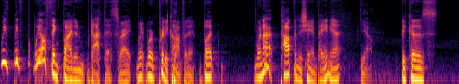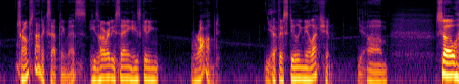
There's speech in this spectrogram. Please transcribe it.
we we we all think Biden got this, right? We're, we're pretty confident, but we're not popping the champagne yet Yeah, because Trump's not accepting this. He's already saying he's getting robbed, yeah, that they're stealing the election. yeah, Um, so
